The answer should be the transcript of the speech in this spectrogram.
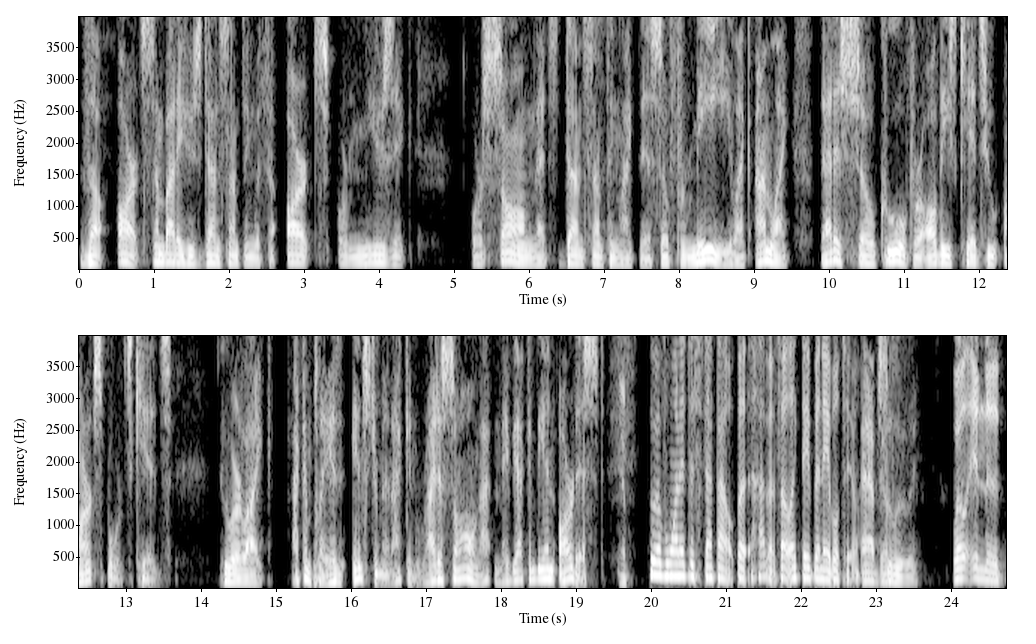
the arts. Somebody who's done something with the arts or music or song that's done something like this. So for me, like I'm like that is so cool for all these kids who aren't sports kids who are like, I can play an instrument. I can write a song. I, maybe I can be an artist. Who have wanted to step out but haven't felt like they've been able to. Absolutely. Well, in the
